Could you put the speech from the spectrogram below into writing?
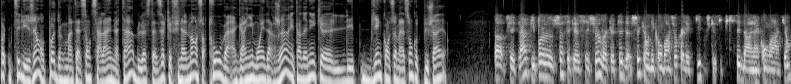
pas, les gens ont pas d'augmentation de salaire notable. C'est-à-dire que finalement, on se retrouve à, gagner moins d'argent, étant donné que les biens de consommation coûtent plus cher. Ah, c'est clair. Puis pas ça, c'est que c'est sûr là, que de- ceux qui ont des conventions collectives, parce que c'est fixé dans la convention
